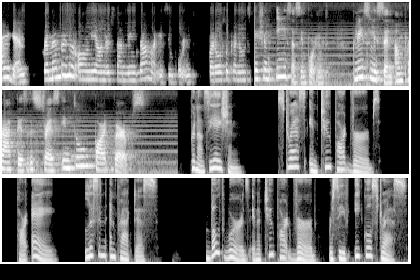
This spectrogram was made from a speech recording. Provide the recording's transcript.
Hi again. Remember, not only understanding grammar is important, but also pronunciation is as important. Please listen and practice the stress in two-part verbs. Pronunciation. Stress in two-part verbs. Part A. Listen and practice. Both words in a two-part verb receive equal stress.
